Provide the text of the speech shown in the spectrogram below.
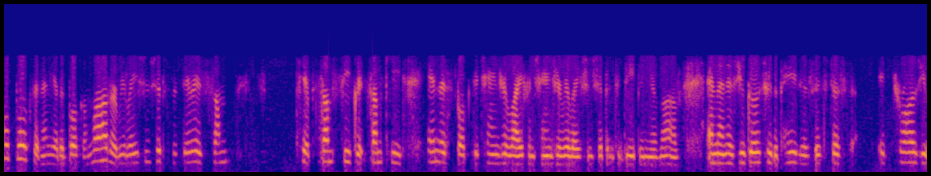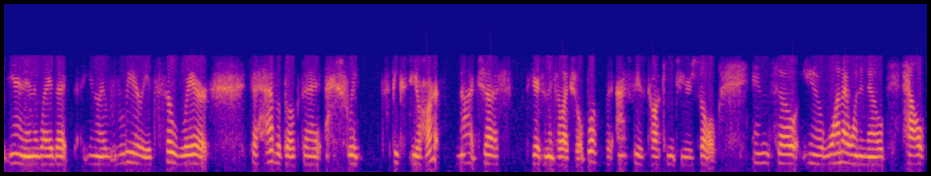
help book, than any other book on love or relationships, that there is some tip, some secret, some key in this book to change your life and change your relationship and to deepen your love. And then as you go through the pages, it's just it draws you in in a way that you know really it's so rare to have a book that actually speaks to your heart, not just here's an intellectual book, but actually is talking to your soul. And so, you know, one, I want to know how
